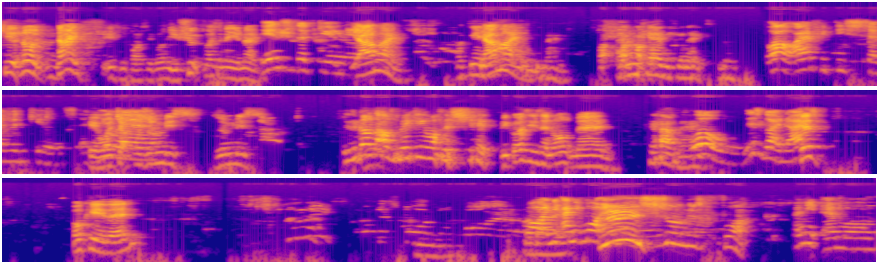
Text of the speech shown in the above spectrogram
Kill, no, knife if possible. You shoot first and then you knife. Insta kill. Yeah, man. Okay, Yeah, now man. I'm done. I don't fuck, care if it's gonna explode. Wow, I have 57 kills. Okay, watch out for zombies. Zombies. It's because I was making all the shit. Because he's an old man. Yeah, man. Whoa, this guy died. Just okay then. oh, I need, I need more ammo. Please, son, this fuck. I need ammo.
